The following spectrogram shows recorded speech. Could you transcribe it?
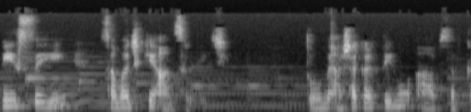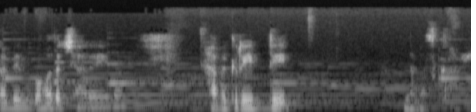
पीस से ही समझ के आंसर दीजिए। तो मैं आशा करती हूँ आप सबका दिन बहुत अच्छा रहेगा। हैव अ ग्रेट डे नमस्कार।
